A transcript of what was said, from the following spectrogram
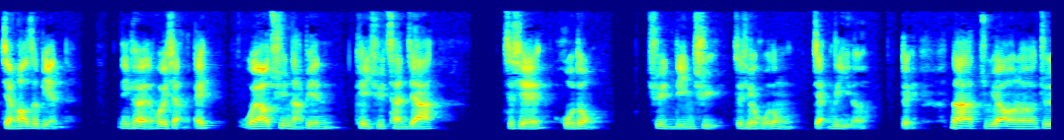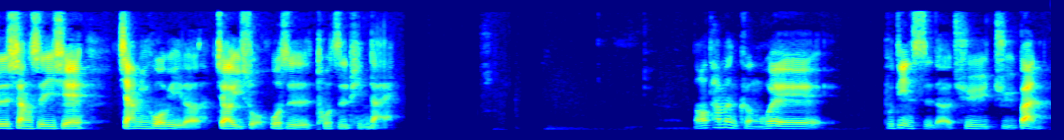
讲到这边，你可能会想，哎，我要去哪边可以去参加这些活动，去领取这些活动奖励呢？对，那主要呢就是像是一些加密货币的交易所或是投资平台，然后他们可能会不定时的去举办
